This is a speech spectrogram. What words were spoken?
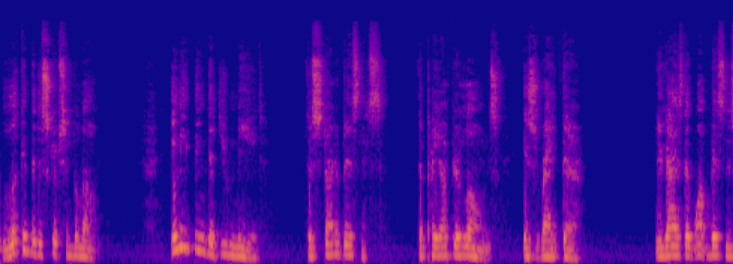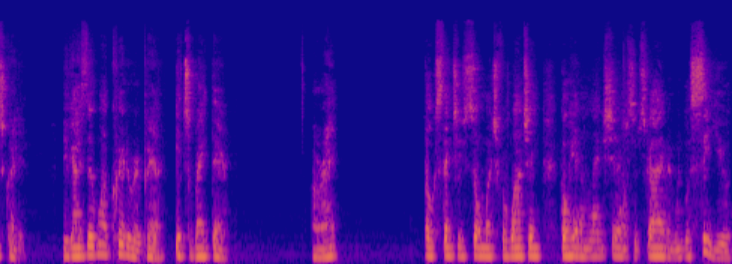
Look at the description below. Anything that you need to start a business, to pay off your loans, is right there. You guys that want business credit, you guys that want credit repair, it's right there. All right? Folks, thank you so much for watching. Go ahead and like, share, and subscribe, and we will see you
